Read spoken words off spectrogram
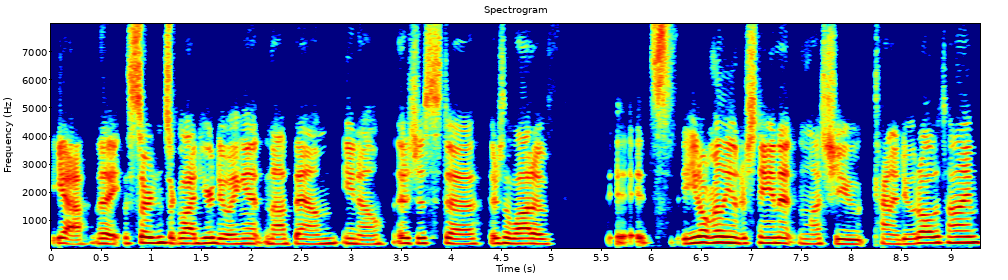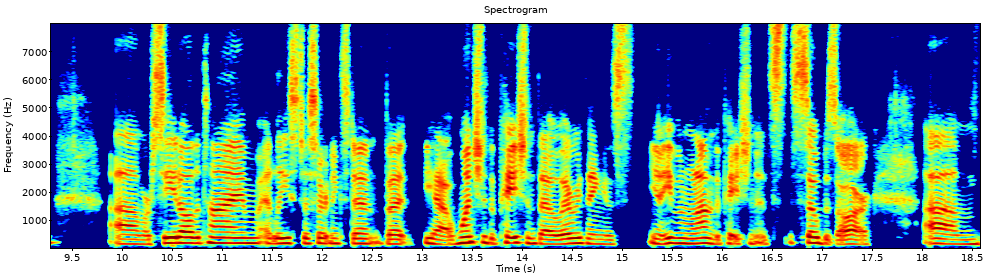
yeah the surgeons are glad you're doing it not them you know? There's just uh there's a lot of it's you don't really understand it unless you kind of do it all the time um, or see it all the time at least to a certain extent. But yeah once you're the patient though everything is you know even when i'm the patient it's, it's so bizarre. Um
